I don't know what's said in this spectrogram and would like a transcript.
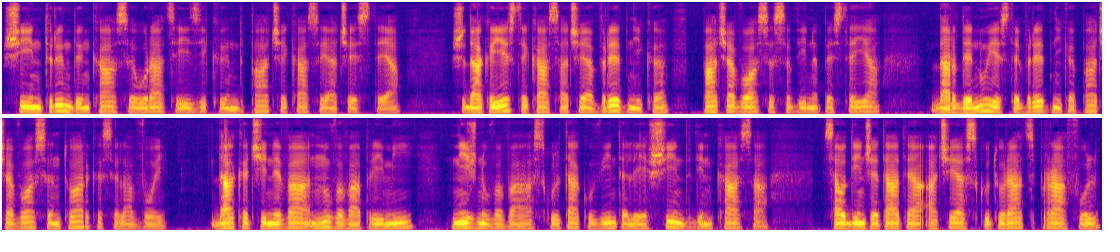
și intrând în casă urați-i zicând, pace casei acesteia, și dacă este casa aceea vrednică, pacea voastră să vină peste ea, dar de nu este vrednică, pacea voastră întoarcă-se la voi. Dacă cineva nu vă va primi, nici nu vă va asculta cuvintele ieșind din casa sau din cetatea aceea scuturați praful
